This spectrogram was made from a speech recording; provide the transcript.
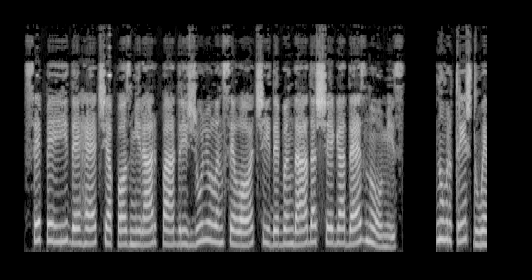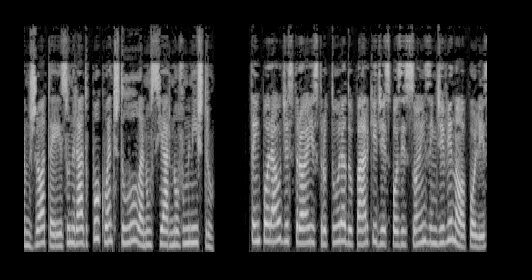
CPI derrete após mirar padre Júlio Lancelotti e debandada chega a 10 nomes. Número 3 do MJ é exonerado pouco antes de Lula anunciar novo ministro. Temporal destrói estrutura do Parque de Exposições em Divinópolis.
